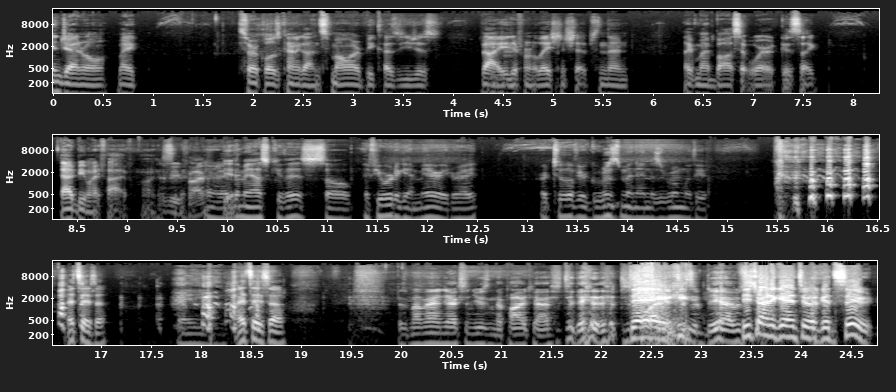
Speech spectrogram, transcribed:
in general, my circle has kind of gotten smaller because you just value Mhm. different relationships, and then like my boss at work is like That'd be my five. That'd Honestly. be five. All right, Yeah. let me ask you this: So, if you were to get married, right, are two of your groomsmen in this room with you? I'd say so. Hey, I'd say so. Is my man Jackson using the podcast to get it to Dang. slide into some DMs? He's trying to get into a good suit.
